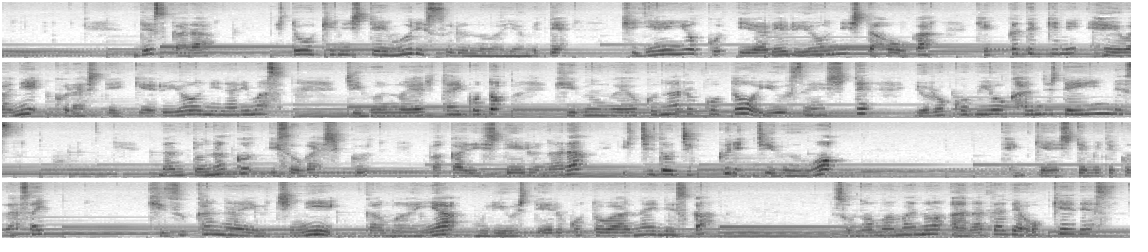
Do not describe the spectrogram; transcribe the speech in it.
ですから人を気にして無理するのはやめて機嫌よくいられるようにした方が結果的に平和に暮らしていけるようになります。自分のやりたいこと、気分が良くなることを優先して喜びを感じていいんです。なんとなく忙しくばかりしているなら一度じっくり自分を点検してみてください。気づかないうちに我慢や無理をしていることはないですか？そのままのあなたで OK です。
